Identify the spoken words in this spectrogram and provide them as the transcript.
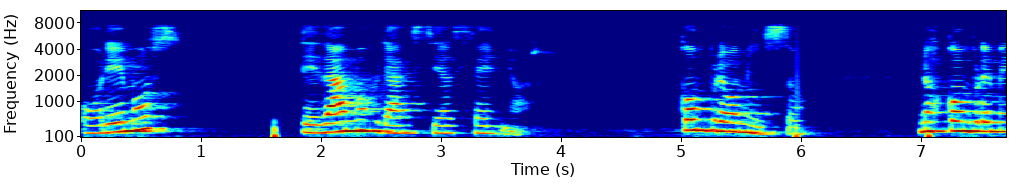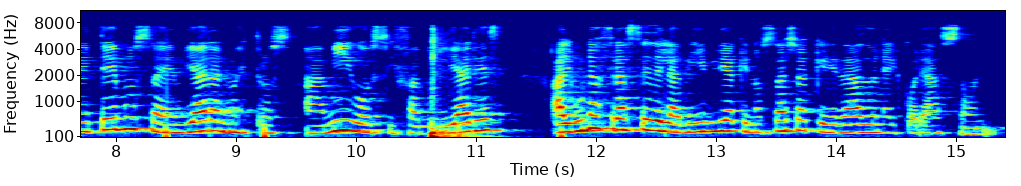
Oremos, te damos gracias Señor. Compromiso. Nos comprometemos a enviar a nuestros amigos y familiares alguna frase de la Biblia que nos haya quedado en el corazón.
